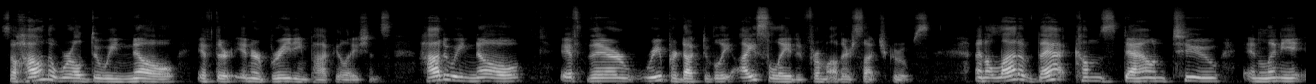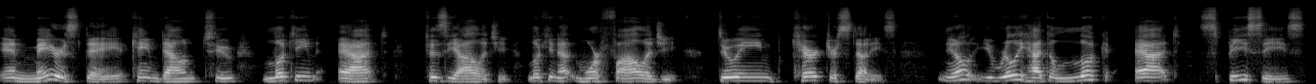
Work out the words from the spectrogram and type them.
So how in the world do we know if they're interbreeding populations? How do we know if they're reproductively isolated from other such groups? And a lot of that comes down to, in, Linne- in Mayr's day, it came down to looking at physiology, looking at morphology, doing character studies. You know, you really had to look at species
